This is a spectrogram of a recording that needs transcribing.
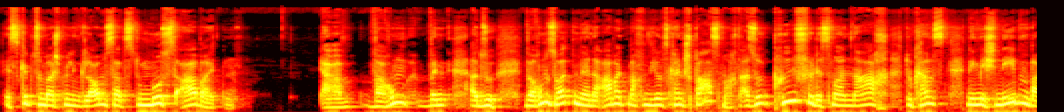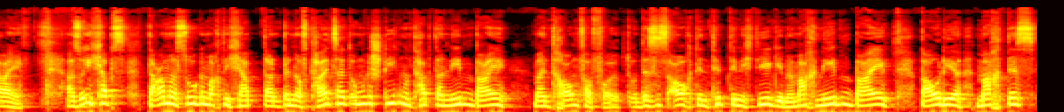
Es gibt zum Beispiel den Glaubenssatz, du musst arbeiten. Ja, aber warum, wenn, also warum sollten wir eine Arbeit machen, die uns keinen Spaß macht? Also prüfe das mal nach. Du kannst nämlich nebenbei. Also ich habe es damals so gemacht, ich habe dann bin auf Teilzeit umgestiegen und habe dann nebenbei meinen Traum verfolgt. Und das ist auch den Tipp, den ich dir gebe. Mach nebenbei, bau dir, mach das,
